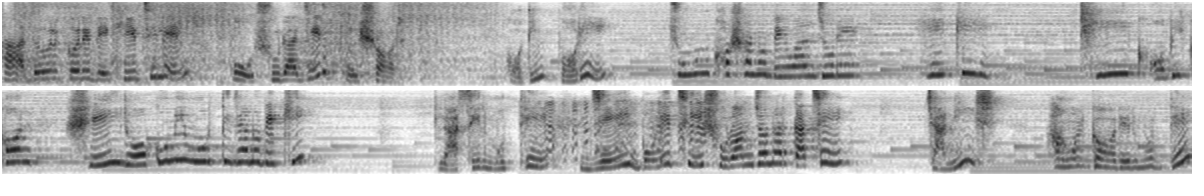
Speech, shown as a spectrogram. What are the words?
আদর করে দেখিয়েছিলেন পশুরাজের কেশর। কদিন পরে চুন খসানো দেওয়াল জুড়ে হে কি? ঠিক অবিকল সেই রকমই মূর্তি যেন দেখি। ক্লাসের মধ্যে যেই বলেছি সুরঞ্জনার কাছে, জানিস, আমার ঘরের মধ্যে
